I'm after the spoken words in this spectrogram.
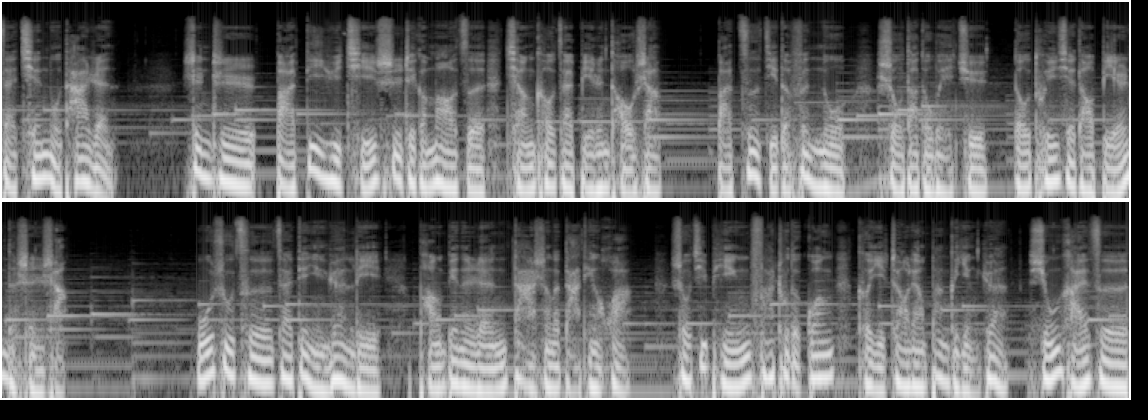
在迁怒他人。甚至把地域歧视这个帽子强扣在别人头上，把自己的愤怒、受到的委屈都推卸到别人的身上。无数次在电影院里，旁边的人大声的打电话，手机屏发出的光可以照亮半个影院。熊孩子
